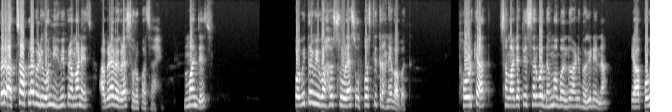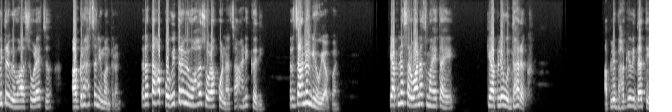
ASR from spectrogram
तर आजचा आपला व्हिडिओ नेहमीप्रमाणेच आगळ्या वेगळ्या स्वरूपाचा आहे. म्हणजेच पवित्र विवाह सोहळ्यास उपस्थित राहण्याबाबत. थोडक्यात समाजातील सर्व धम्मबंधू आणि भगिनींना या पवित्र विवाह सोहळ्याचं आग्रहाचं निमंत्रण. तर आता हा पवित्र विवाह सोहळा कोणाचा आणि कधी? तर जाणून घेऊया आपण. की आपणा सर्वांनाच माहीत आहे की आपले उद्धारक आपले भाग्यविदाते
